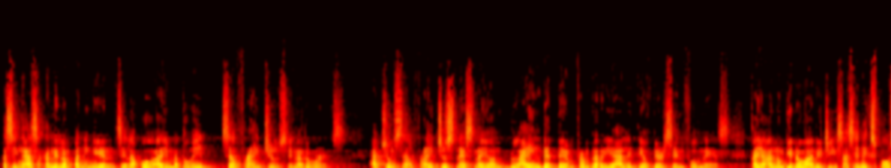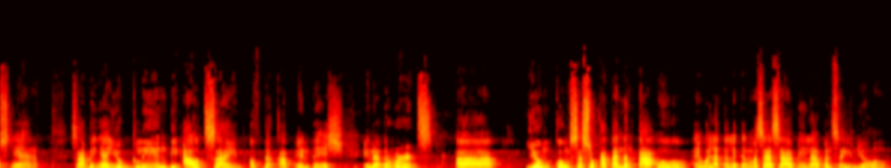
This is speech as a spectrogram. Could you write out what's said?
Kasi nga sa kanilang paningin, sila po ay matuwid, self-righteous in other words. At yung self-righteousness na yon blinded them from the reality of their sinfulness. Kaya anong ginawa ni Jesus? In-expose niya. Sabi niya, you clean the outside of the cup and dish. In other words, ah, yung kung sa sukatan ng tao, eh wala talagang masasabi laban sa inyo.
